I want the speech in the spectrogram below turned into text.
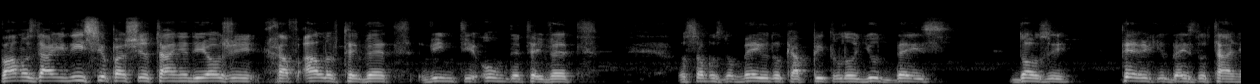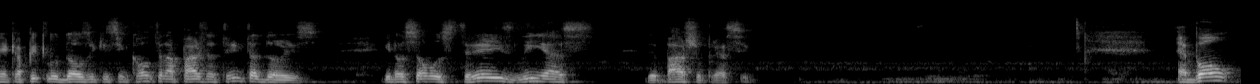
Vamos dar início para a Shirtanya de hoje, Chaf Aleph Tevet, 21 de Tevet. Nós somos no meio do capítulo Yud Beis 12, Perik Yud Beis do Tanya, capítulo 12, que se encontra na página 32. E nós somos três linhas de baixo para cima. É bom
